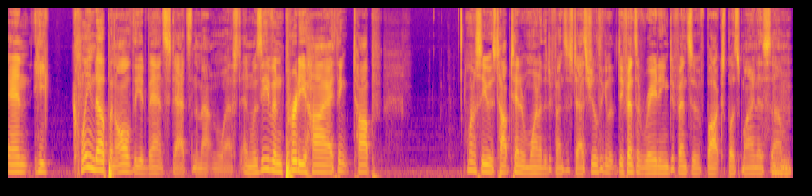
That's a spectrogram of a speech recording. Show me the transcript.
And he cleaned up in all of the advanced stats in the Mountain West, and was even pretty high. I think top. I want to say he was top ten in one of the defensive stats. You're looking at defensive rating, defensive box plus minus, um,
